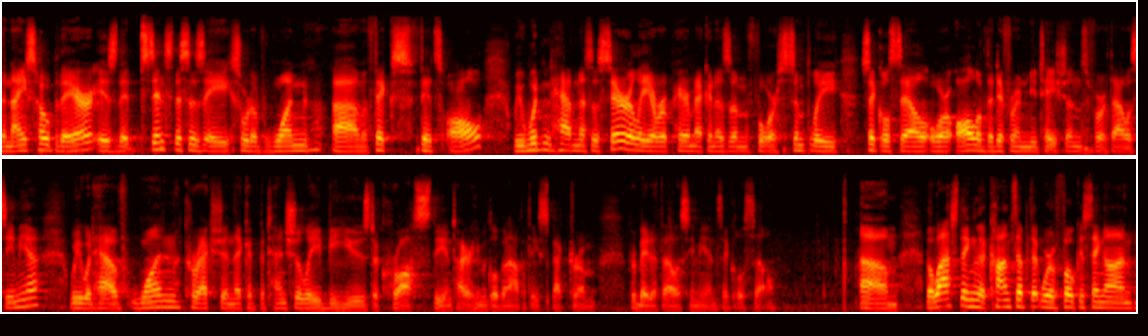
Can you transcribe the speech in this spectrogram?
The nice hope there is that since this is a sort of one um, fix fits all, we wouldn't have necessarily a repair mechanism for simply sickle cell or all of the different mutations for thalassemia. We would have one correction that could potentially be used across the entire hemoglobinopathy spectrum for beta thalassemia and sickle cell. Um, the last thing, the concept that we're focusing on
